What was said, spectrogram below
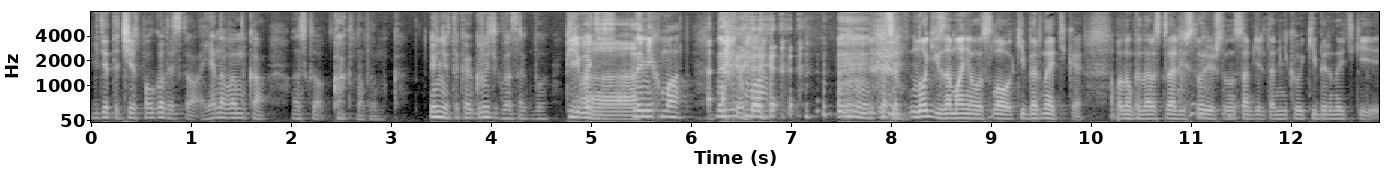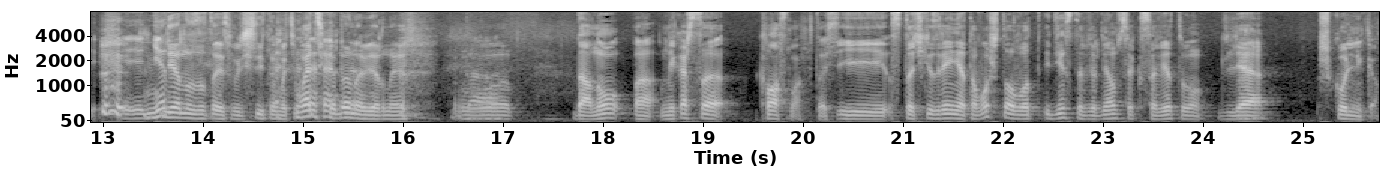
Где-то через полгода я сказал, а я на ВМК. Она сказала, как на ВМК? И у нее такая грусть в глазах была. Переводись. А. На мехмат. На мехмат. Мне кажется, многих заманивало слово кибернетика. А потом, когда рассказали историю, что на самом деле там никакой кибернетики э, нет, Не, ну зато есть вычислительная математика, да, наверное. Да, ну, а, мне кажется, классно. То есть и с точки зрения того, что вот единственное вернемся к совету для школьника.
